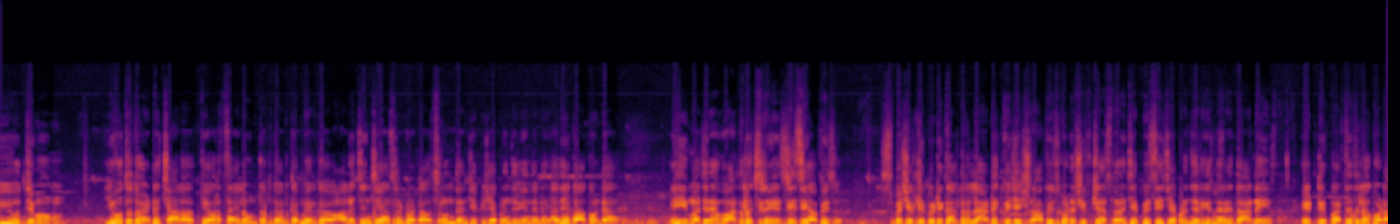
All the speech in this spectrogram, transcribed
ఈ ఉద్యమం యువతతో అంటే చాలా తీవ్ర స్థాయిలో ఉంటుంది కనుక మీరు ఆలోచన చేయాల్సినటువంటి అవసరం ఉందని చెప్పి చెప్పడం జరిగిందండి. అదే కాకుండా ఈ మధ్యన వార్తలు వచ్చిన SDC office. Special deputy collector land acquisition office కూడా షిఫ్ట్ చేస్తున్నామని చెప్పేసి చెప్పడం జరిగిందండి. దాన్ని ఎట్టి పరిస్థితుల్లో కూడా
